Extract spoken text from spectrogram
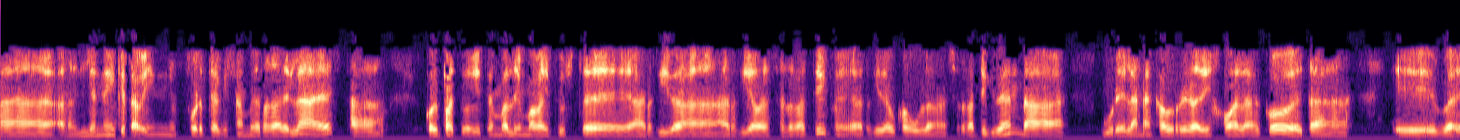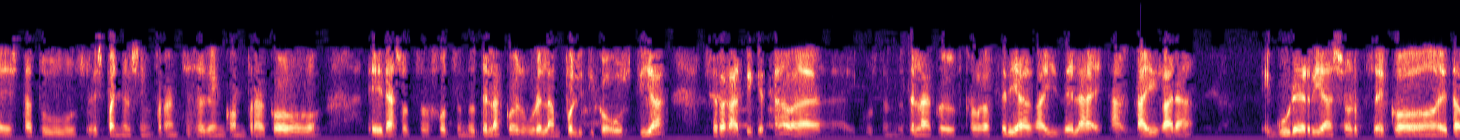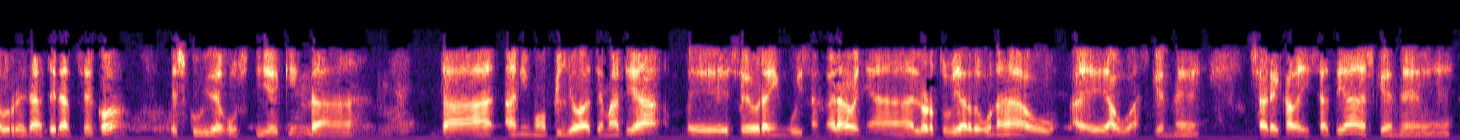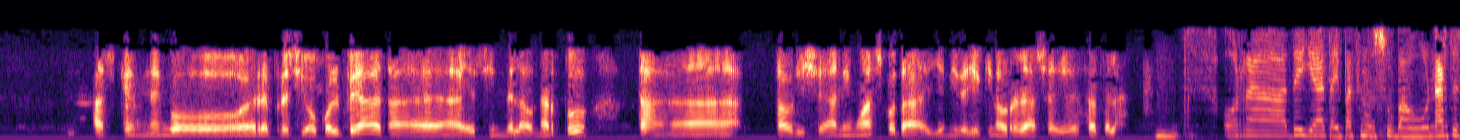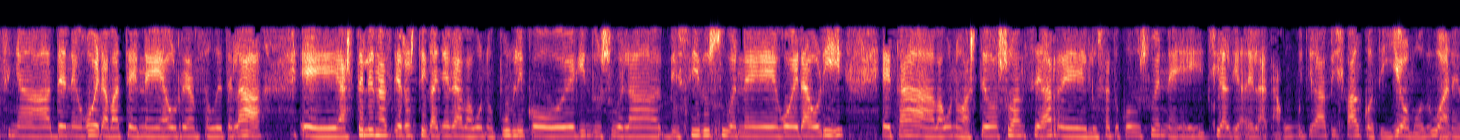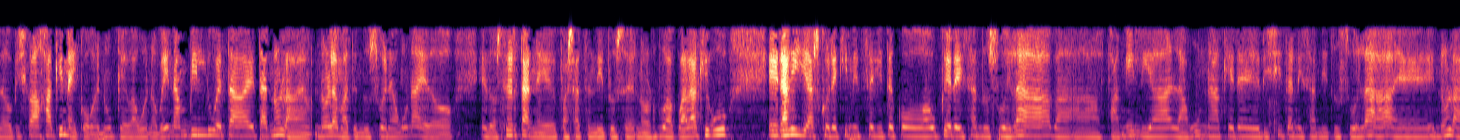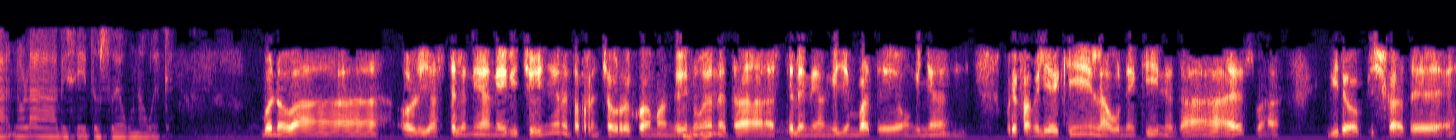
lehenik eta behin fuerteak izan behar garela, ez? Ta, kolpatu egiten baldin bagaituzte argia argia zergatik, eh, argi daukagula zergatik den, da gure lanak aurrera di joalako eta e, ba, estatus espainol zein frantsesaren kontrako erasotzen jotzen dutelako, ez gure lan politiko guztia, zergatik eta ba, ikusten dutelako Euskal Gazteria gai dela eta gai gara gure herria sortzeko eta aurrera ateratzeko eskubide guztiekin da eta animo pilo bat ematea, e, ze orain gu izan gara, baina lortu behar duguna, hau, e, hau azken e, sareka da izatea, azken e, azken nengo errepresio kolpea eta ezin dela onartu eta horixe animo asko eta hien ideiekin aurrera segi dezatela. Mm. Horra deia eta aipatzen duzu ba onartezina den egoera baten eh, aurrean zaudetela, eh astelenaz geroztik gainera ba bueno, publiko egin duzuela bizi duzuen egoera hori eta ba bueno, aste osoan zehar e, luzatuko duzuen e, itxialdia dela eta guk ja pixka kotillo moduan edo pixka jakin nahiko genuke, ba bueno, beinan bildu eta eta nola nola ematen duzuen eguna edo edo zertan e, pasatzen dituzen orduak. Badakigu eragile askorekin hitz egiteko aukera izan duzuela, ba familia, lagunak ere bizitan izan dituzuela, e, nola, nola bizi dituzu egun hauek? Bueno, ba, hori, astelenean iritsi ginen, eta prentxaurreko eman genuen, eta astelenean gehien bat, e, onginen, gure familiekin, lagunekin, eta ez, ba, giro pixkat, e,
